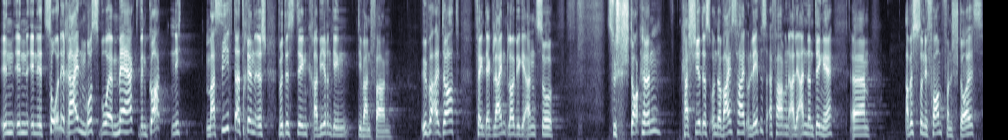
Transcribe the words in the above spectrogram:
in, in, in eine Zone rein muss, wo er merkt, wenn Gott nicht massiv da drin ist, wird es den gravierend gegen die Wand fahren. Überall dort fängt der Kleingläubige an zu, zu stocken, kaschiert es unter Weisheit und Lebenserfahrung und alle anderen Dinge. Ähm, aber es ist so eine Form von Stolz.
